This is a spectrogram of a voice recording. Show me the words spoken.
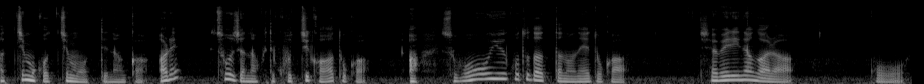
あっちもこっちもってなんかあれ？そうじゃなくてこっちか？とか。あそういうことだったのねとか。喋りながらこう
